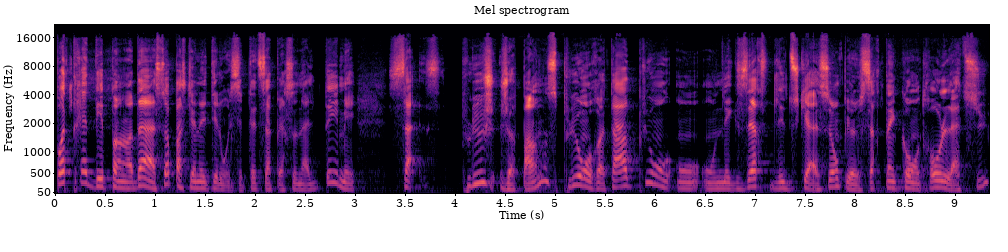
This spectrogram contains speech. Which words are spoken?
pas très dépendant à ça parce qu'il en a été loin. C'est peut-être sa personnalité, mais ça, plus je- je pense, plus on retarde, plus on, on- on exerce de l'éducation puis un certain contrôle là-dessus,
